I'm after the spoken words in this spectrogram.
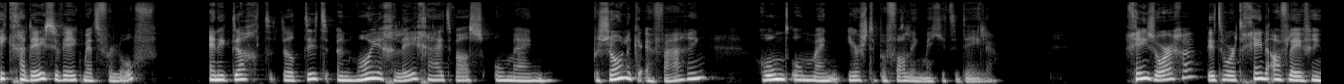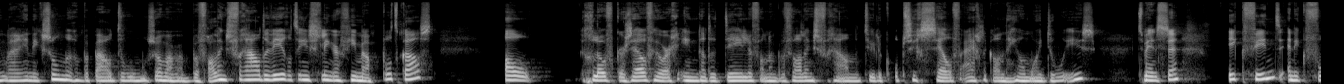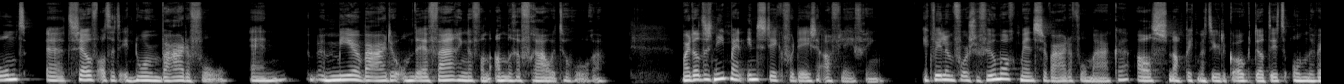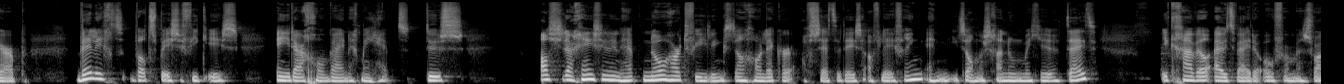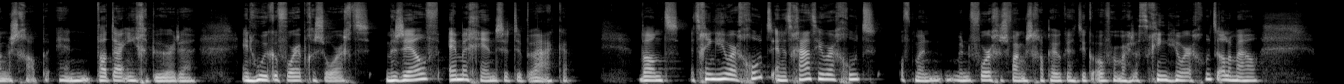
Ik ga deze week met verlof en ik dacht dat dit een mooie gelegenheid was om mijn persoonlijke ervaring rondom mijn eerste bevalling met je te delen. Geen zorgen, dit wordt geen aflevering waarin ik zonder een bepaald doel zomaar mijn bevallingsverhaal de wereld inslinger via mijn podcast. Al geloof ik er zelf heel erg in dat het delen van een bevallingsverhaal natuurlijk op zichzelf eigenlijk al een heel mooi doel is. Tenminste, ik vind en ik vond het zelf altijd enorm waardevol en een meerwaarde om de ervaringen van andere vrouwen te horen. Maar dat is niet mijn insteek voor deze aflevering. Ik wil hem voor zoveel mogelijk mensen waardevol maken, al snap ik natuurlijk ook dat dit onderwerp wellicht wat specifiek is en je daar gewoon weinig mee hebt. Dus als je daar geen zin in hebt, no hard feelings, dan gewoon lekker afzetten deze aflevering en iets anders gaan doen met je tijd. Ik ga wel uitweiden over mijn zwangerschap en wat daarin gebeurde en hoe ik ervoor heb gezorgd mezelf en mijn grenzen te bewaken. Want het ging heel erg goed en het gaat heel erg goed. Of mijn, mijn vorige zwangerschap heb ik het natuurlijk over, maar dat ging heel erg goed allemaal.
